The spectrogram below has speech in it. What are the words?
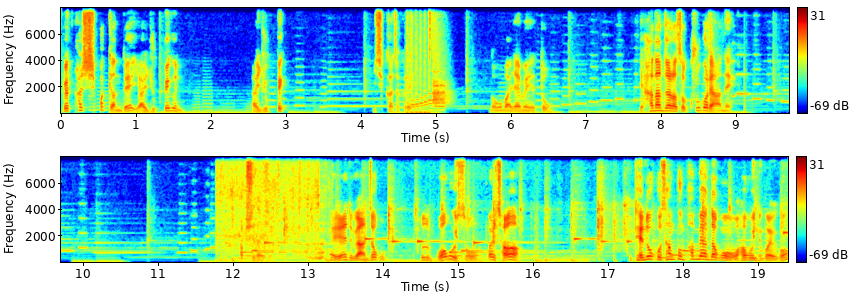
680밖에 안 돼? 야 600은 아 620 가자 그래. 너무 많이 하면 얘또 얘 하남자라서 쿨거래 안해. 갑시다 이제. 야, 얘네들 왜 안 자고? 너들 뭐하고 있어? 빨리 자. 대놓고 상품 판매한다고 하고 있는 거야 이거?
